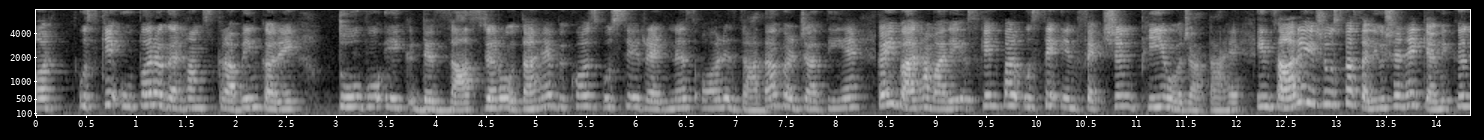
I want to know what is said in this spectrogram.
और उसके ऊपर अगर हम स्क्रबिंग करें तो वो एक डिजास्टर होता है बिकॉज़ उससे रेडनेस और ज़्यादा बढ़ जाती है। कई बार हमारे स्किन पर उससे इन्फेक्शन भी हो जाता है। इन सारे इश्यूज़ का सोल्यूशन है chemical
